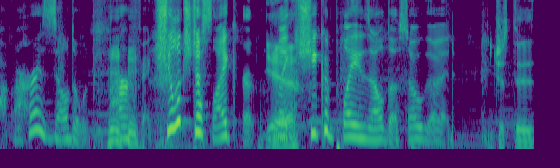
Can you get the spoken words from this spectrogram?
her as Zelda would be perfect. she looks just like her. Yeah. Like she could play Zelda so good. just a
